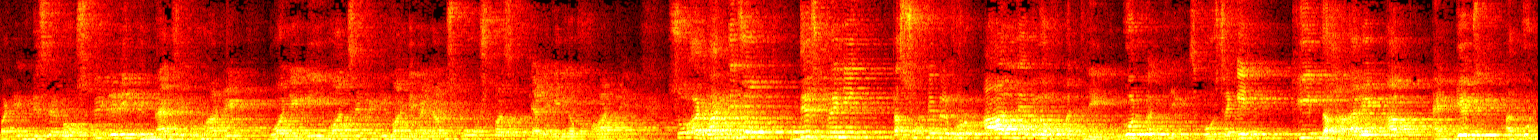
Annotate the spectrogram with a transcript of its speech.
But if discuss about speed training, the maximum heart rate 180, 170, 1 depend on sports person category of heart rate. So advantage of this training, the suitable for all level of athlete, good athletes. Or second, keep the heart rate up and gives a good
